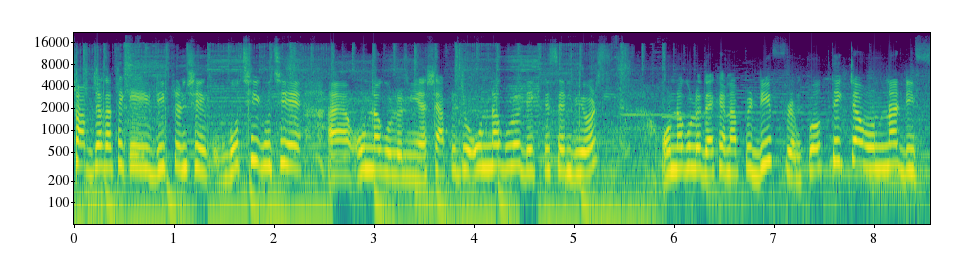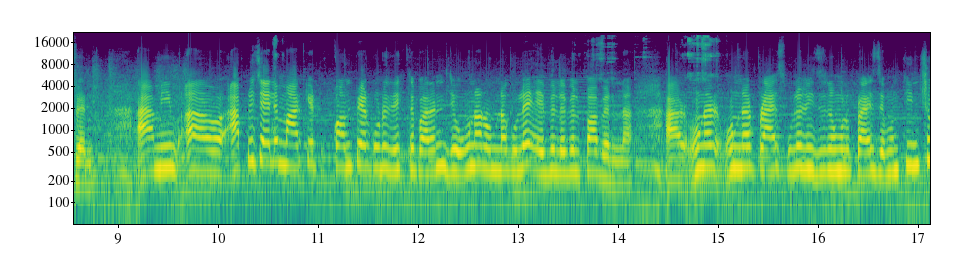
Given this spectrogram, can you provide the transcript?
সব জায়গা থেকে এই ডিফারেন্ট সে গুছিয়ে গুছিয়ে ওন্নাগুলো নিয়ে আসে। আপনি যে ওড়নাগুলো দেখতেছেন ভিউয়ার্স ওড়নাগুলো দেখেন, আপনি ডিফারেন্ট প্রত্যেকটা ওড়না ডিফারেন্ট আমি আপনি চাইলে মার্কেট কম্পেয়ার করে দেখতে পারেন যে ওনার ওড়নাগুলো অ্যাভেলেবেল পাবেন না। আর ওনার ওনার প্রাইসগুলো রিজনেবল প্রাইস যেমন তিনশো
